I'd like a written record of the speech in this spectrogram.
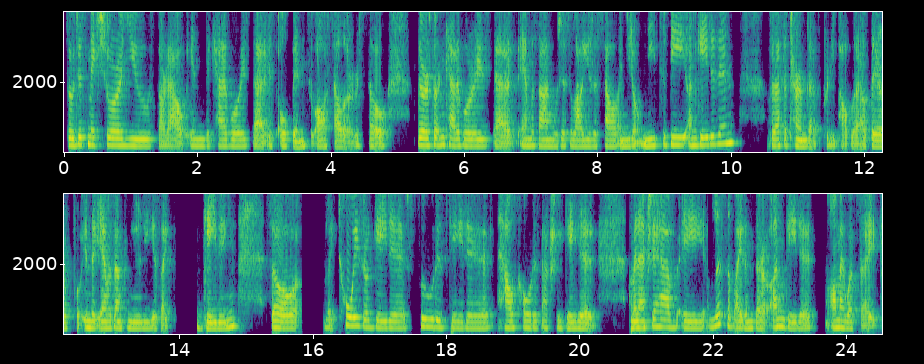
So just make sure you start out in the categories that is open to all sellers. So there are certain categories that Amazon will just allow you to sell and you don't need to be ungated in. So that's a term that's pretty popular out there for in the Amazon community is like gating. So like toys are gated, food is gated, household is actually gated. Um, and I actually have a list of items that are ungated on my website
